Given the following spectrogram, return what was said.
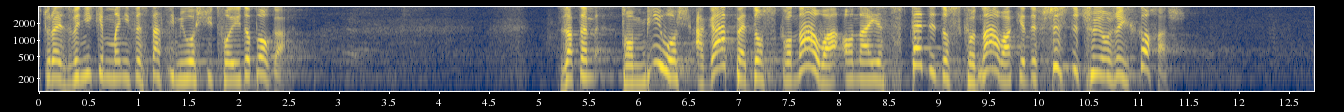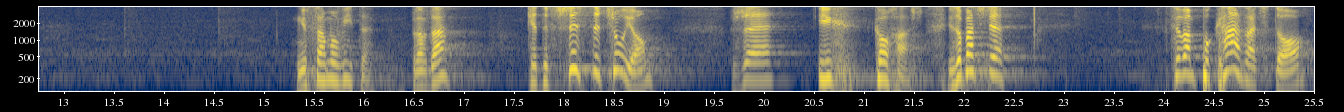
która jest wynikiem manifestacji miłości Twojej do Boga. Zatem to miłość, agape doskonała, ona jest wtedy doskonała, kiedy wszyscy czują, że ich kochasz. Niesamowite, prawda? Kiedy wszyscy czują, że ich kochasz. I zobaczcie, chcę Wam pokazać to,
